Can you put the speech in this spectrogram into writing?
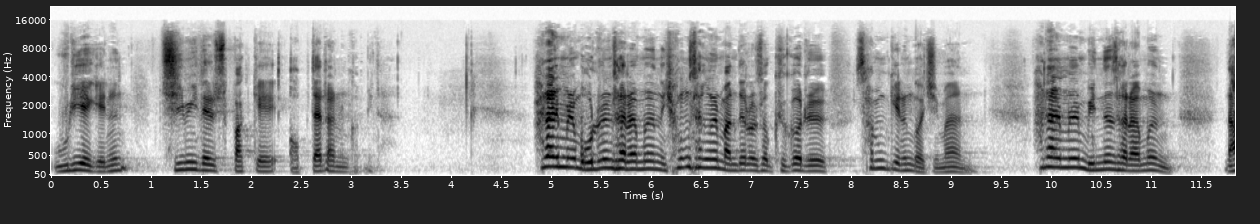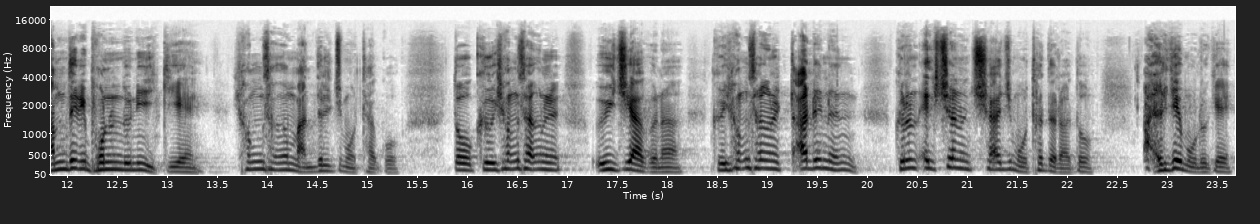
우리에게는 짐이 될 수밖에 없다라는 겁니다. 하나님을 모르는 사람은 형상을 만들어서 그거를 섬기는 거지만 하나님을 믿는 사람은 남들이 보는 눈이 있기에 형상은 만들지 못하고 또 그 형상을 의지하거나 그 형상을 따르는 그런 액션은 취하지 못하더라도 알게 모르게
